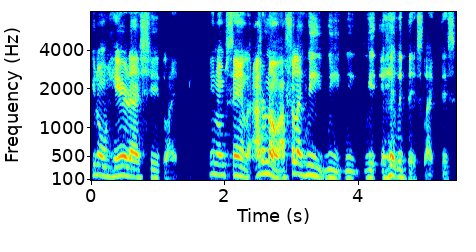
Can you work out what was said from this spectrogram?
you don't hear that shit like, you know what I'm saying? Like, I don't know. I feel like we we we, we hit with this like this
